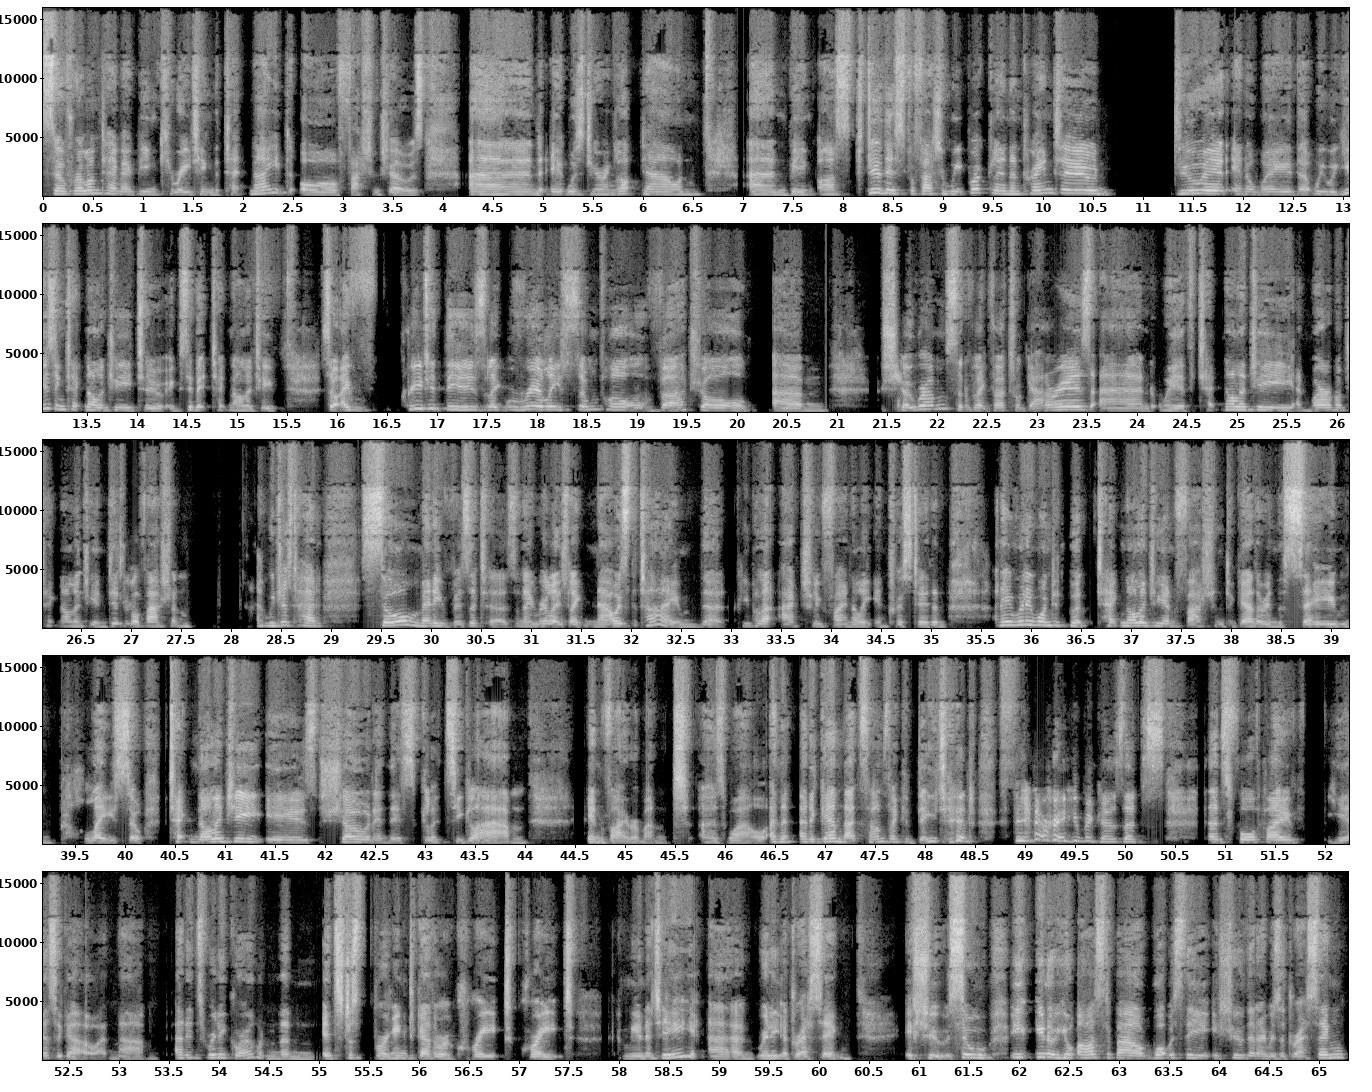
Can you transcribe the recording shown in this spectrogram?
So for a long time, I've been curating the tech night of fashion shows, and it was during lockdown, and being asked to do this for Fashion Week Brooklyn, and trying to do it in a way that we were using technology to exhibit technology. So I've created these like really simple virtual um, showrooms, sort of like virtual galleries, and with technology and wearable technology and digital fashion. And we just had so many visitors. And I realized like now is the time that people are actually finally interested. And, and I really wanted to put technology and fashion together in the same place. So technology is shown in this glitzy glam environment as well. And and again that sounds like a dated theory because that's that's four or five years ago and um, and it's really grown and it's just bringing together a great great community and really addressing issues. So you, you know you asked about what was the issue that i was addressing.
